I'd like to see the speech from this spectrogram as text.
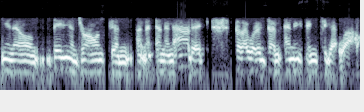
you know, being a drunk and, and, and, an addict, that I would have done anything to get well.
